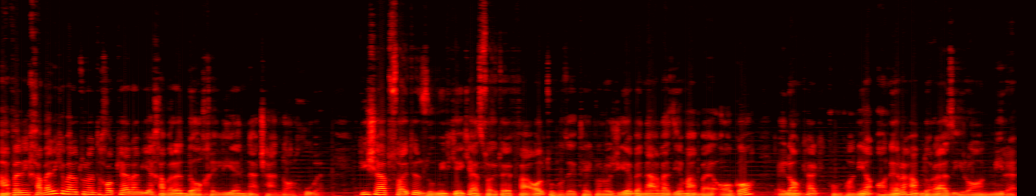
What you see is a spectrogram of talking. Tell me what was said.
اولین خبری که براتون انتخاب کردم یه خبر داخلی نچندان خوبه. دیشب سایت زومیت که یکی از سایت های فعال تو حوزه تکنولوژی به نقل از یه منبع آگاه اعلام کرد که کمپانی آنر هم داره از ایران میره.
